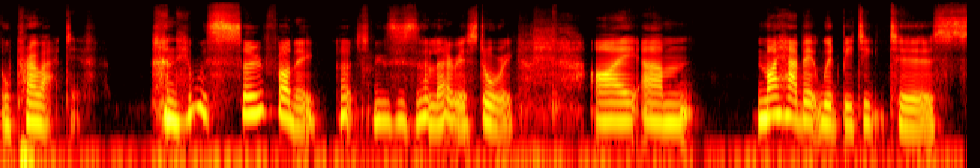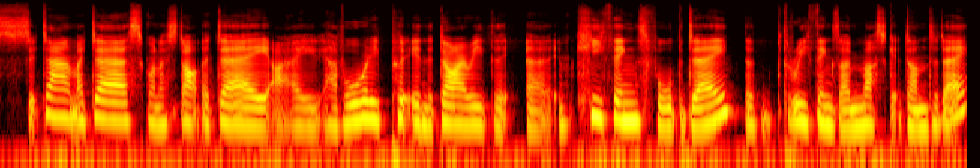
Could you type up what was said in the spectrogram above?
or proactive. And it was so funny. Actually, this is a hilarious story. I um, my habit would be to, to sit down at my desk when I start the day. I have already put in the diary the uh, key things for the day, the three things I must get done today.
